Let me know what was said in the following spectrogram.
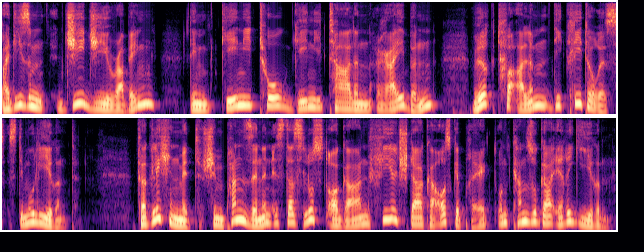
Bei diesem GG-Rubbing, dem genitogenitalen Reiben, wirkt vor allem die Klitoris stimulierend. Verglichen mit Schimpansinnen ist das Lustorgan viel stärker ausgeprägt und kann sogar erigieren.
